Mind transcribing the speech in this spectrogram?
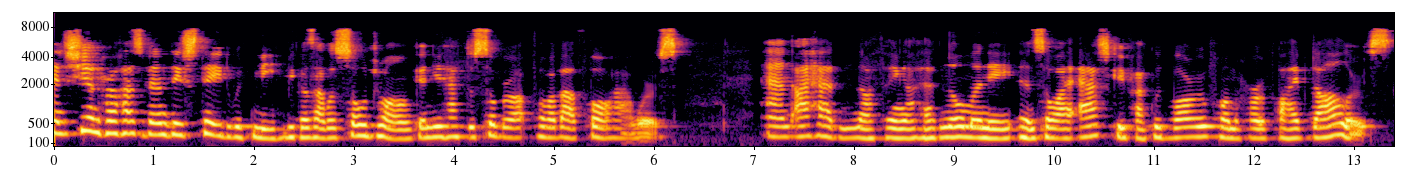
And she and her husband, they stayed with me because I was so drunk and you had to sober up for about four hours. And I had nothing. I had no money. And so I asked if I could borrow from her $5.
